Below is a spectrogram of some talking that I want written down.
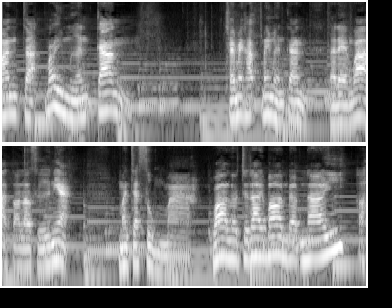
มันจะไม่เหมือนกัน ใช่ไหมครับ ไม่เหมือนกัน แสดงว่าตอนเราซื้อเนี่ย มันจะสุ่มมาว่าเราจะได้บ้านแบบไหนฮ่า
